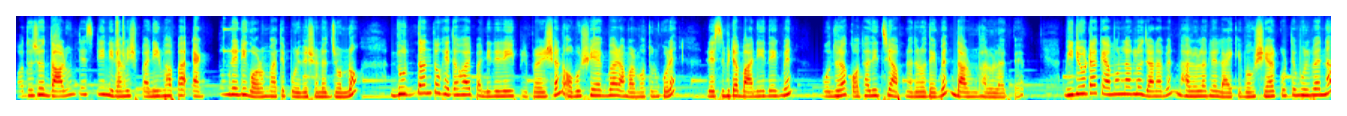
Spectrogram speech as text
অথচ দারুণ টেস্টি নিরামিষ পানির ভাপা একদম রেডি গরম ভাতে পরিবেশনের জন্য। দুর্দান্ত খেতে হয় পানিরের এই প্রিপারেশন অবশ্যই একবার আমার মতন করে রেসিপিটা বানিয়ে দেখবেন। বন্ধুরা, কথা দিচ্ছি, আপনাদেরও দেখবেন দারুণ ভালো লাগবে। ভিডিওটা কেমন লাগল জানাবেন। ভালো লাগলে লাইক এবং শেয়ার করতে ভুলবেন না।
